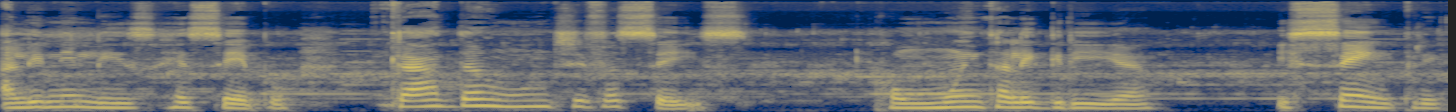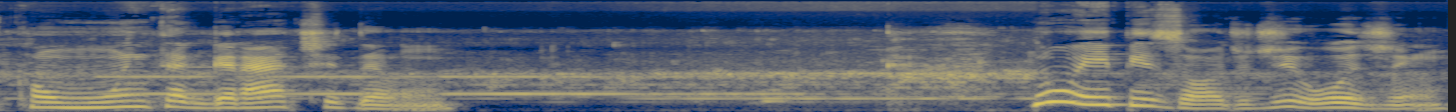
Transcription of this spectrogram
Aline Liz, recebo cada um de vocês com muita alegria e sempre com muita gratidão. No episódio de hoje,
